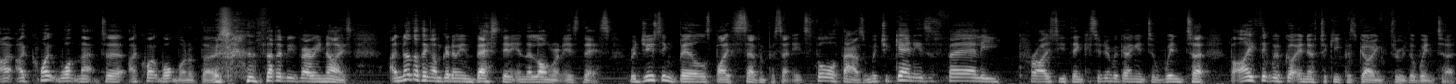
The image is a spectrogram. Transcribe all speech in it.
I, I, quite want that to. I quite want one of those. That'd be very nice. Another thing I'm going to invest in in the long run is this: reducing bills by seven percent. It's four thousand, which again is fairly pricey thing considering we're going into winter. But I think we've got enough to keep us going through the winter.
